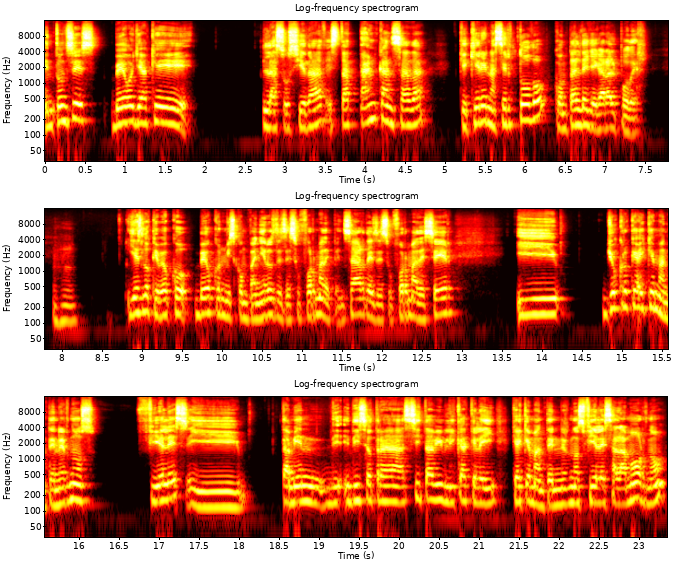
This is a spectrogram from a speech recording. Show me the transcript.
Entonces veo ya que la sociedad está tan cansada que quieren hacer todo con tal de llegar al poder. Y es lo que veo, veo con mis compañeros desde su forma de pensar, desde su forma de ser. Y yo creo que hay que mantenernos fieles y también dice otra cita bíblica que leí que hay que mantenernos fieles al amor, ¿no?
